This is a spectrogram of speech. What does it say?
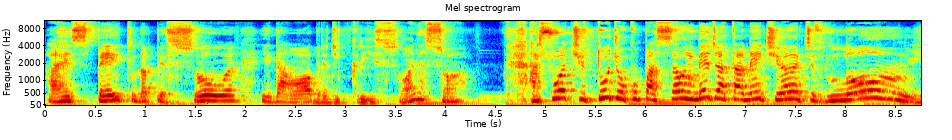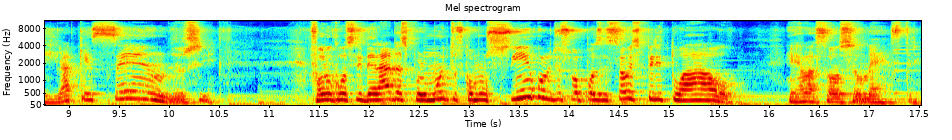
a respeito da pessoa e da obra de Cristo. Olha só. A sua atitude e ocupação imediatamente antes, longe, aquecendo-se, foram consideradas por muitos como um símbolo de sua posição espiritual em relação ao seu mestre.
